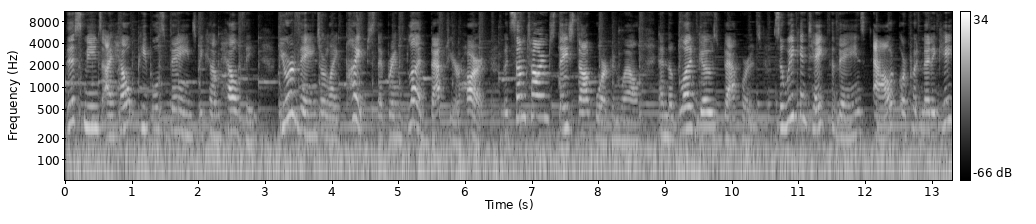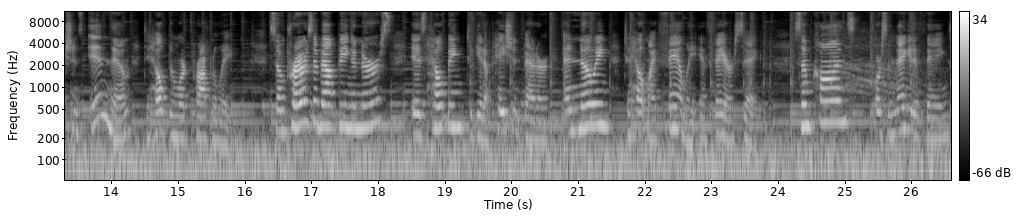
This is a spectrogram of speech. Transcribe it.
This means I help people's veins become healthy. Your veins are like pipes that bring blood back to your heart, but sometimes they stop working well and the blood goes backwards. So we can take the veins out or put medications in them to help them work properly. Some pros about being a nurse is helping to get a patient better and knowing to help my family if they are sick. Some cons or some negative things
